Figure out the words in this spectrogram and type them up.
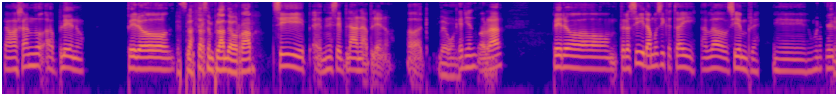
trabajando a pleno. Pero Es- ¿Estás en plan de ahorrar? sí, en ese plan a pleno. De una. queriendo ahorrar. Pero, pero sí, la música está ahí, al lado, siempre. Eh, una vez- Sí.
